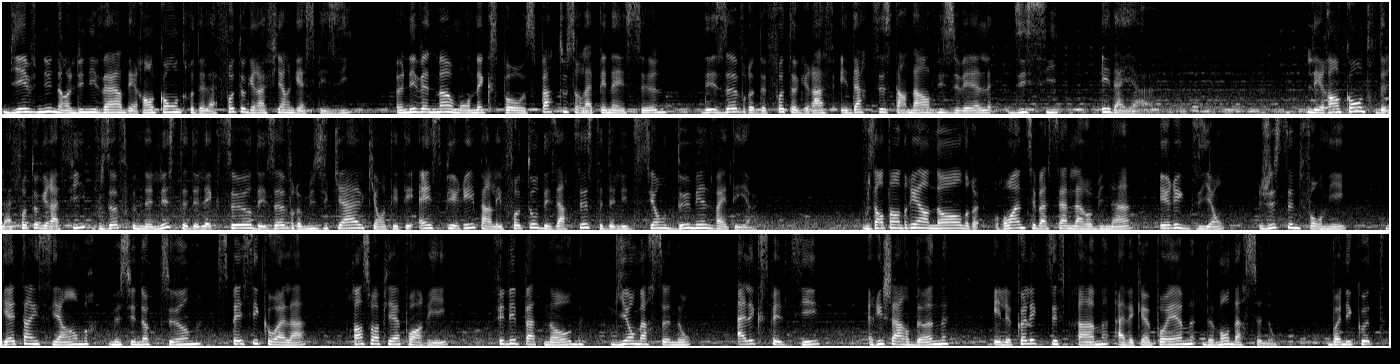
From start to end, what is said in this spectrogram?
Bienvenue dans l'univers des rencontres de la photographie en Gaspésie, un événement où on expose partout sur la péninsule des œuvres de photographes et d'artistes en art visuel d'ici et d'ailleurs. Les rencontres de la photographie vous offrent une liste de lecture des œuvres musicales qui ont été inspirées par les photos des artistes de l'édition 2021. Vous entendrez en ordre Juan Sébastien Larobina, Éric Dion, Justine Fournier, Gaëtan Issiambre, Monsieur Nocturne, Spacey Koala, François-Pierre Poirier, Philippe Patnaud, Guillaume Arsenault, Alex Pelletier, Richard Donne et le collectif Tram avec un poème de Mont d'Arsenault. Bonne écoute!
